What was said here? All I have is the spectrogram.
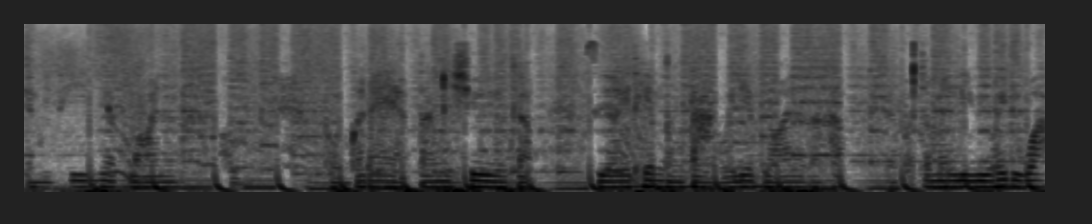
กันที่เรียบร้อยแล้วนะครับผมผมก็ได้แอบตั้งชื่อกับซื้อไอเทมต่างๆ ไว้เรียบร้อยแล้วนะครับเดี๋ยวผมจะมารีวิวให้ดูว่า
